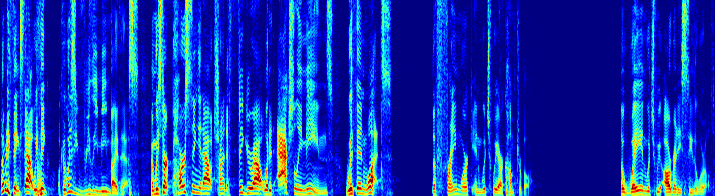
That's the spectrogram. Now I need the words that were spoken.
Nobody thinks that. We think, okay, what does he really mean by this? And we start parsing it out, trying to figure out what it actually means within what? The framework in which we are comfortable, the way in which we already see the world.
